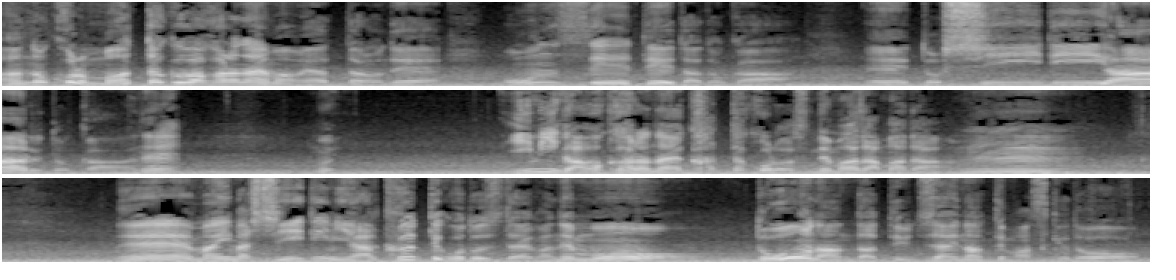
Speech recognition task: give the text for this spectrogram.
あの頃全くわからないままやったので、音声データとか、えっ、ー、と、CDR とかね、もう、意味がわからないかった頃ですね、まだまだ。うん。ねえ、まあ今 CD に焼くってこと自体がね、もう、どうなんだっていう時代になってますけど、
